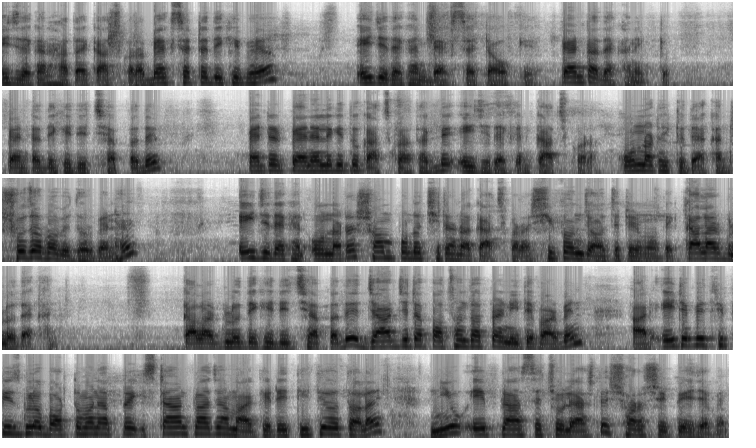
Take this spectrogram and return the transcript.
এই যে দেখেন হাতায় কাজ করা। ব্যাক সাইডটা দেখি ভাইয়া। এই যে দেখেন ব্যাক সাইডটা ওকে প্যান্টটা দেখান একটু। প্যান্টটা দেখিয়ে দিচ্ছি আপনাদের। প্যান্টের প্যানেলে কিন্তু কাজ করা থাকবে। এই যে দেখেন কাজ করা। অন্যটা একটু দেখান। সোজাভাবে ধরবেন হ্যাঁ? এই যে দেখেন অন্যটা সম্পূর্ণ ছিটানো কাজ করা। শিফন জর্জেটের মধ্যে। কালারগুলো দেখান। কালারগুলো দেখিয়ে দিচ্ছি আপনাদের। যার যেটা পছন্দ আপনারা নিতে পারবেন। আর এই টাইপের থ্রি পিসগুলো বর্তমানে আপনার স্টান প্লাজা মার্কেটে তৃতীয় তলায় নিউ এ প্লাসে চলে আসলে সরাসরি পেয়ে যাবেন।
